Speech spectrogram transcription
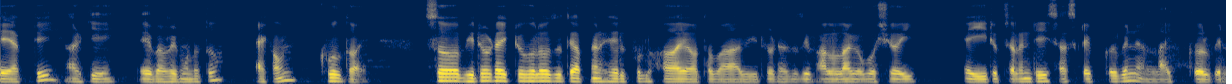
এই অ্যাপটি আর কি এইভাবে মূলত অ্যাকাউন্ট খুলতে হয়। সো ভিডিওটা একটু হলেও যদি আপনার হেল্পফুল হয় অথবা ভিডিওটা যদি ভালো লাগে অবশ্যই এই ইউটিউব চ্যানেলটি সাবস্ক্রাইব করবেন আর লাইক করবেন।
